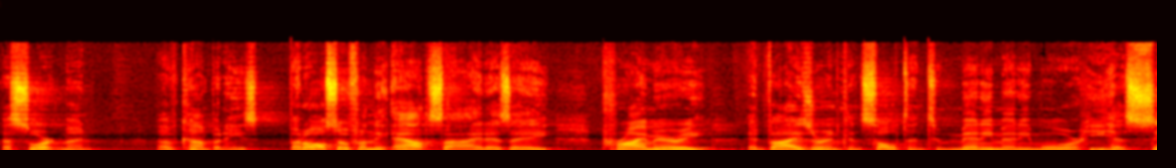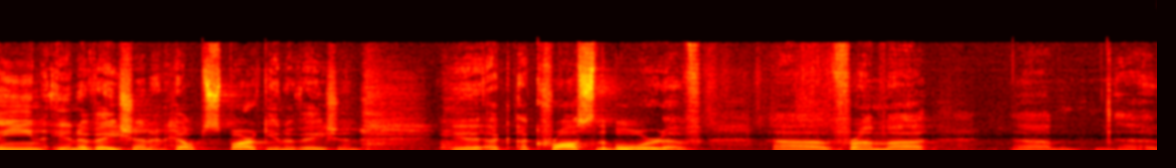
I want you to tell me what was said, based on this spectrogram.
assortment of companies, but also from the outside as a primary advisor and consultant to many, many more. He has seen innovation and helped spark innovation uh, across the board of uh, from uh, um, uh,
